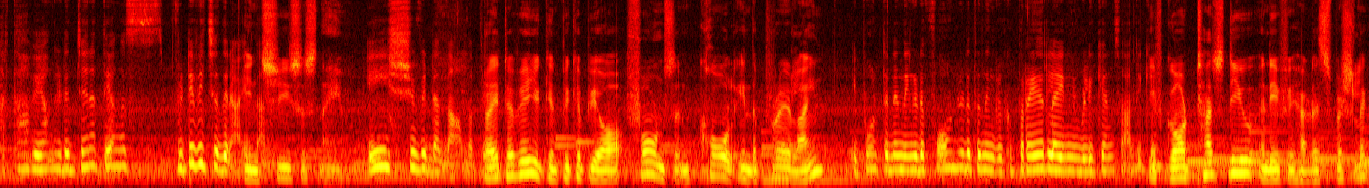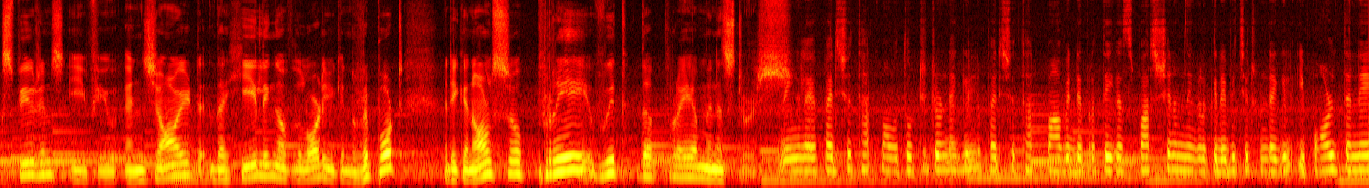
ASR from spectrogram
കർത്താവെ അങ്ങയുടെ ജനത്തെ അങ്ങ് വിടുവിച്ചതിനായി In Jesus' name. യേശുവിന്റെ നാമത്തിൽ Right away, you can pick up your phones and call in the prayer line. ഇപ്പോൾ തന്നെ നിങ്ങളുടെ ഫോൺ എടുത്ത് നിങ്ങൾക്ക് പ്രെയർ ലൈനിൽ വിളിക്കാൻ സാധിക്കും. If God touched you and if you had a special experience if you enjoyed the healing of the Lord you can report and you can also pray with the prayer ministers നിങ്ങളെ പരിശുദ്ധാത്മാവ് തൊട്ടിട്ടുണ്ടെങ്കിൽ പരിശുദ്ധാത്മാവിന്റെ പ്രത്യേക സ്പർശനം നിങ്ങൾക്ക് ലഭിച്ചിട്ടുണ്ടെങ്കിൽ ഇപ്പോൾ തന്നെ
